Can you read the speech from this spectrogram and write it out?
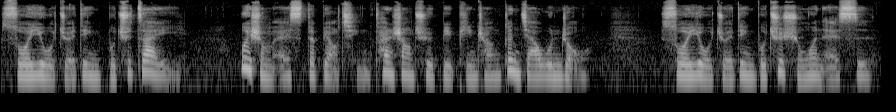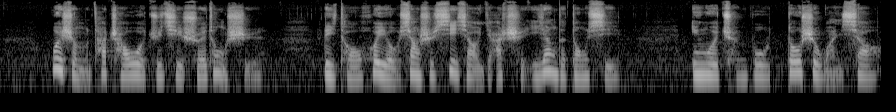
所以我决定不去在意为什么 S 的表情看上去比平常更加温柔。所以我决定不去询问 S。为什么他朝我举起水桶时，里头会有像是细小牙齿一样的东西？因为全部都是玩笑。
